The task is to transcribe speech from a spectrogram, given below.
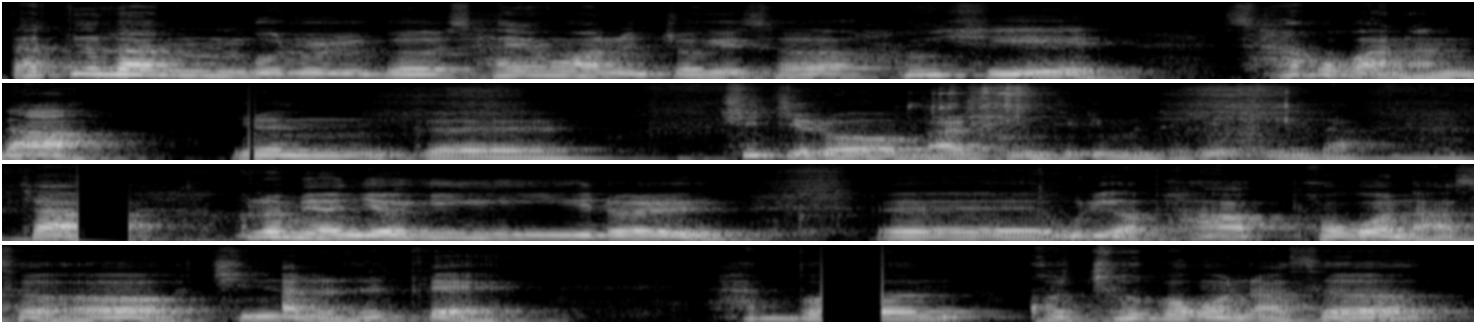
따뜻한 물을 그 사용하는 쪽에서 항시 사고가 난다. 이런 그 취지로 말씀드리면 되겠습니다. 자, 그러면 여기를 에, 우리가 봐- 보고 나서 진단을 할 때 한번 고쳐보고 나서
